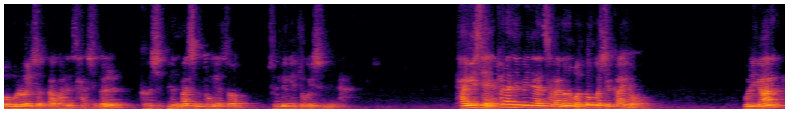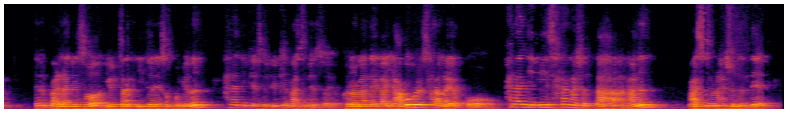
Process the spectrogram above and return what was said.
머물러 있었다고 하는 사실을 그 시편 말씀 통해서 증명해 주고 있습니다. 다윗의 하나님에 대한 사랑은 어떤 것일까요? 우리가 말라기서 1장 2절에서 보면은 하나님께서 이렇게 말씀했어요. 그러나 내가 야곱을 사랑하였고 하나님이 사랑하셨다라는 말씀을 하셨는데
